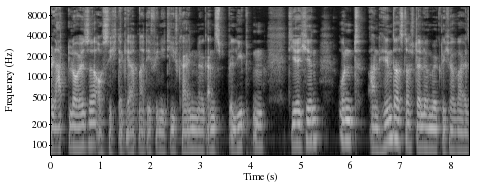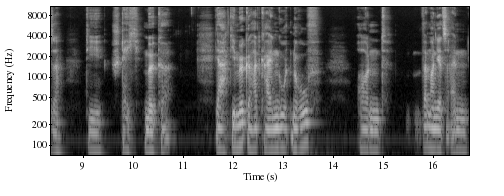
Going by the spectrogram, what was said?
Blattläuse, aus Sicht der Gärtner definitiv keine ganz beliebten Tierchen und an hinterster Stelle möglicherweise die Stechmücke. Ja, die Mücke hat keinen guten Ruf und wenn man jetzt einen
